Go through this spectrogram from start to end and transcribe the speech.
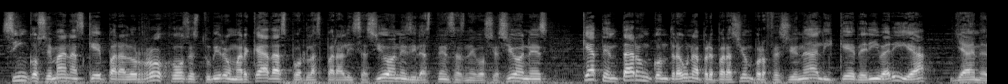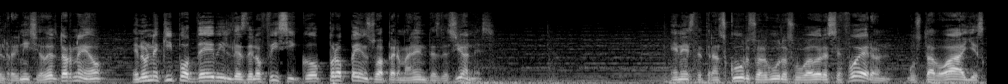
Cinco semanas que para los rojos estuvieron marcadas por las paralizaciones y las tensas negociaciones que atentaron contra una preparación profesional y que derivaría, ya en el reinicio del torneo, en un equipo débil desde lo físico, propenso a permanentes lesiones. En este transcurso algunos jugadores se fueron, Gustavo Ayes,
